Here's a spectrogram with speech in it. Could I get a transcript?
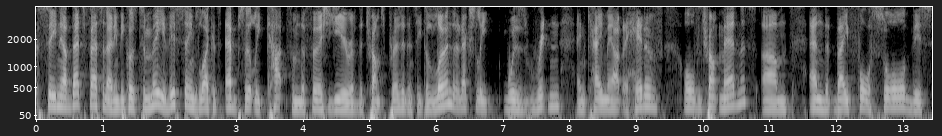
See, now that's fascinating because to me, this seems like it's absolutely cut from the first year of the Trump's presidency. To learn that it actually was written and came out ahead of all the Trump madness, um, and that they foresaw this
